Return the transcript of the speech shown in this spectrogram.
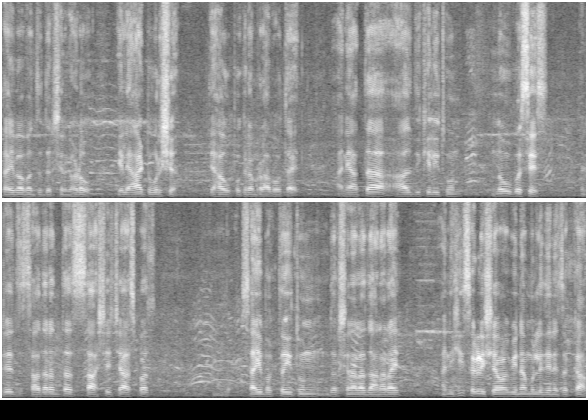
साईबाबांचं दर्शन घडव. गेले आठ वर्ष ते हा उपक्रम राबवत आहेत आणि आता आज देखील इथून नऊ बसेस म्हणजे साधारणतः सहाशेच्या आसपास साई भक्त इथून दर्शनाला जाणार आहेत. आणि ही सगळी सेवा विनामूल्य देण्याचं काम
